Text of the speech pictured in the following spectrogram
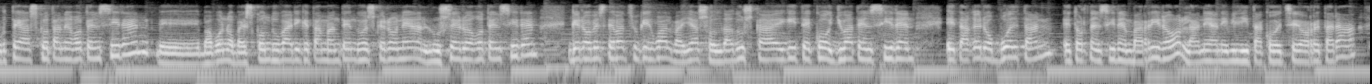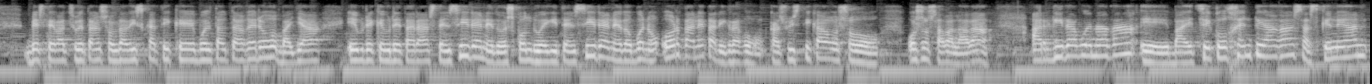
urte askotan egoten ziren, be, ba, bueno, ba, eskondu barik eta mantendu eskeronean luzero egoten ziren, gero beste batzuk igual, baia soldaduzka egiteko joaten ziren eta gero bueltan etorten ziren barriro, lanean ibilitako etxe horretara, beste batzuetan soldadizkatik eh, bueltauta gero, baia eurek euretara hasten ziren, edo eskondu egiten ziren, edo bueno, hor danetarik dago, kasuistika oso, oso zabala da. Argi dagoena da, e, ba, etxeko jenteagaz azkenean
